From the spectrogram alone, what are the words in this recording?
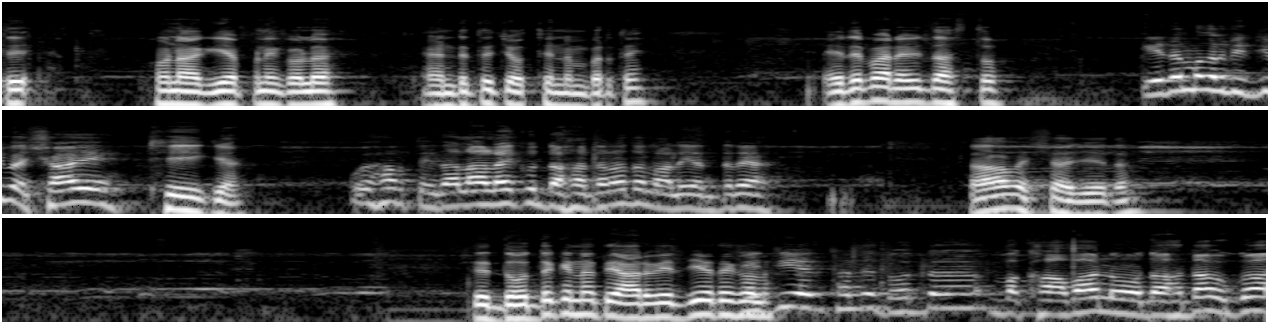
ਤੇ ਹੁਣ ਆ ਗਈ ਆਪਣੇ ਕੋਲ ਐਂਡ ਤੇ ਚੌਥੇ ਨੰਬਰ ਤੇ। ਇਹਦੇ ਬਾਰੇ ਵੀ ਦੱਸ ਦੋ। ਇਹਦਾ ਮਗਰ ਵੀਰ ਜੀ ਵੱਛਾ ਜੇ। ਠੀਕ ਆ। ਕੋਈ ਹਫ਼ਤੇ ਦਾ ਲਾ ਲੈ ਕੋਈ 10 ਦਿਨਾਂ ਦਾ ਲਾ ਲੈ ਅੰਦਰ ਆ। ਆਹ ਵੱਛਾ ਜੀ ਇਹਦਾ। ਤੇ ਦੁੱਧ ਕਿੰਨਾ ਤਿਆਰ ਵੀਰ ਜੀ ਇਹਦੇ ਕੋਲ? ਜੀ ਇਹ ਥੱਲੇ ਦੁੱਧ ਵਿਖਾਵਾ 9 10 ਦਾ ਹੋਊਗਾ।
